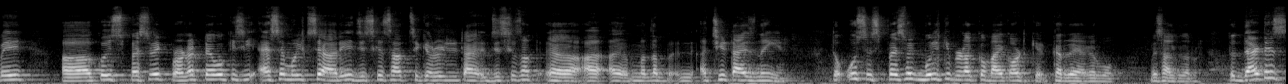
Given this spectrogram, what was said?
पे आ, कोई स्पेसिफिक प्रोडक्ट है वो किसी ऐसे मुल्क से आ रही है जिसके साथ सिक्योरिटी जिसके साथ आ, आ, मतलब अच्छी टाइज नहीं है। तो उस स्पेसिफिक मुल्क की प्रोडक्ट को बाइकआउट कर रहे हैं अगर वो मिसाल के तौर पर तो दैट इज़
